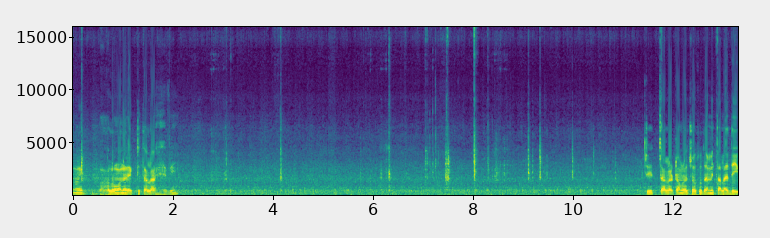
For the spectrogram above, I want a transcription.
অনেক ভালো মানের একটি তালা হেভি যে তালাটা আমরা যত দামি তালায় দিই,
